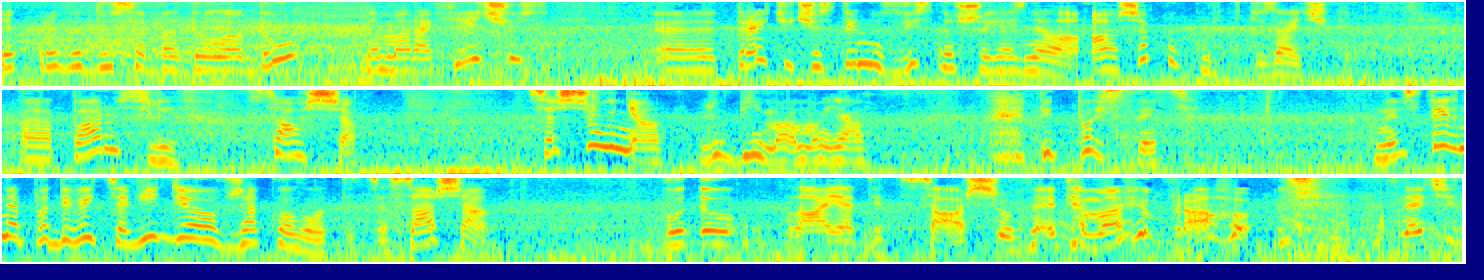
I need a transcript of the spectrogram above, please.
як приведу себе до ладу, намарафечусь. Е, Третю частину, звісно, що я зняла. А ще по куртці, зайчики. Е, Пару слів. Саша. Сашуня, любима моя підписниця. Не встигне подивитися відео, вже колотиться. Саша, буду лаяти Сашу, знаєте, маю право. Значить,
